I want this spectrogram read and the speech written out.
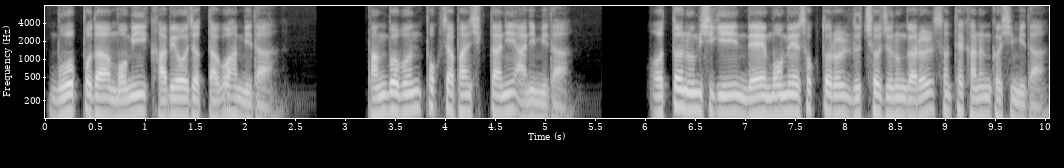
무엇보다 몸이 가벼워졌다고 합니다. 방법은 복잡한 식단이 아닙니다. 어떤 음식이 내 몸의 속도를 늦춰주는가를 선택하는 것입니다.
